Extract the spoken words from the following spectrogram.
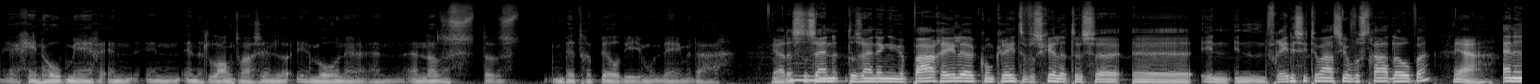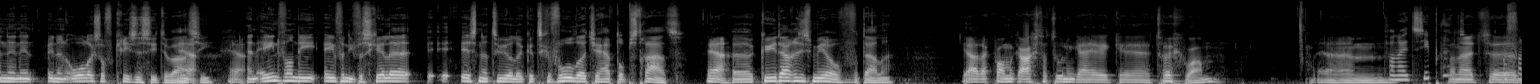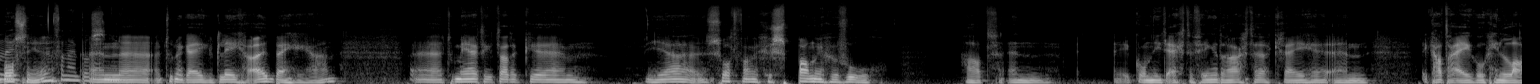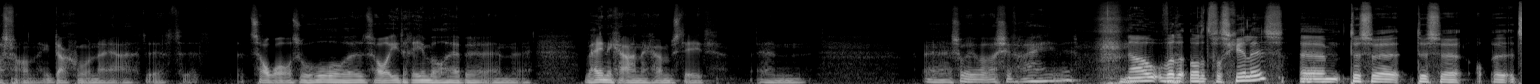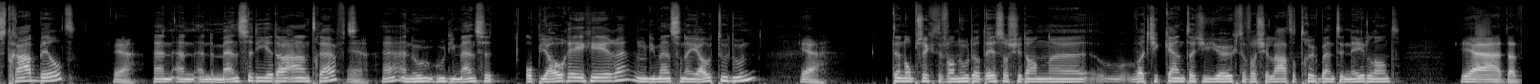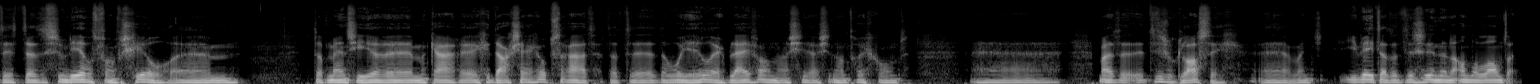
Ja, geen hoop meer in, in, in het land waar ze in, in wonen. En, en dat, is, dat is een bittere pil die je moet nemen daar. Ja, dus er, zijn, er zijn denk ik een paar hele concrete verschillen tussen uh, in, in een vredesituatie over straat lopen ja. en in, in, in een oorlogs- of crisissituatie. Ja, ja. En een van, die, een van die verschillen is natuurlijk het gevoel dat je hebt op straat. Ja. Uh, kun je daar eens iets meer over vertellen? Ja, daar kwam ik achter toen ik eigenlijk uh, terugkwam. Um, vanuit Cyprus? Vanuit, vanuit Bosnië. Vanuit Bosnië. En toen ik eigenlijk het leger uit ben gegaan, toen merkte ik dat ik ehm, ja, een soort van gespannen gevoel had. En ik kon niet echt de vinger erachter krijgen. En ik had er eigenlijk ook geen last van. Ik dacht gewoon, nou ja, het, het, het zal wel zo horen. Het zal iedereen wel hebben. En uh, weinig aandacht aan besteed. En... Uh, sorry, wat was je vraag? Nou, wat, wat het verschil is um, tussen, tussen uh, het straatbeeld ja. en, en, en de mensen die je daar aantreft. Ja. Hè, en hoe, hoe die mensen op jou reageren en hoe die mensen naar jou toe doen. Ja. Ten opzichte van hoe dat is als je dan uh, wat je kent uit je jeugd of als je later terug bent in Nederland. Ja, dat is, dat is een wereld van verschil. Um, dat mensen hier uh, elkaar uh, gedag zeggen op straat. Dat, daar word je heel erg blij van als je, als je dan terugkomt. maar het, het, is ook lastig. want je weet dat het is in een ander land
